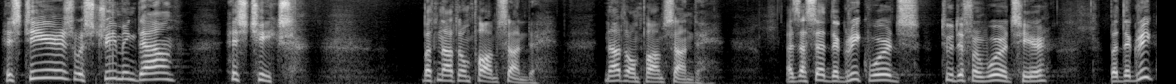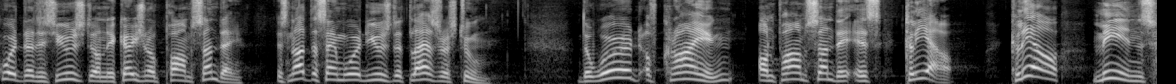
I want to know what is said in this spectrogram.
His tears were streaming down his cheeks, but not on Palm Sunday. Not on Palm Sunday. As I said, the Greek words, two different words here, but the Greek word that is used on the occasion of Palm Sunday is not the same word used at Lazarus' tomb. The word of crying on Palm Sunday is kleo. Kleo means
